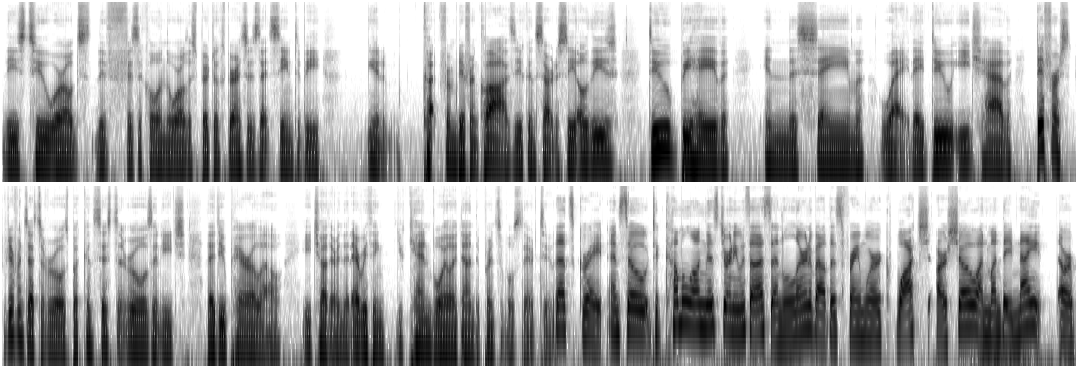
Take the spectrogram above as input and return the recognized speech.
these two worlds, the physical and the world of spiritual experiences, that seem to be, you know, cut from different cloths. You can start to see, oh, these do behave in the same way. They do each have different different sets of rules, but consistent rules in each that do parallel each other, and that everything you can boil it down to principles there too. That's great. And so to come along this journey with us and learn about this framework, watch our show on Monday night or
